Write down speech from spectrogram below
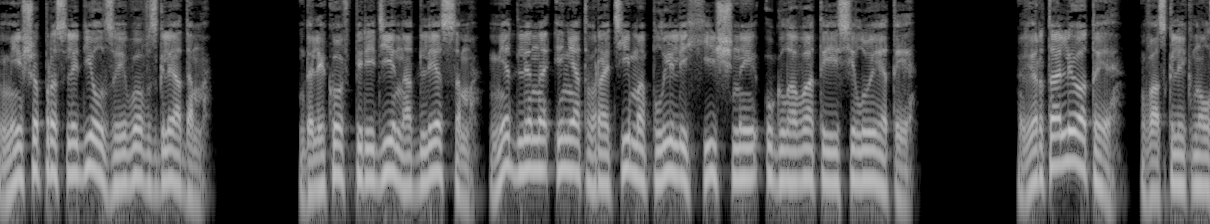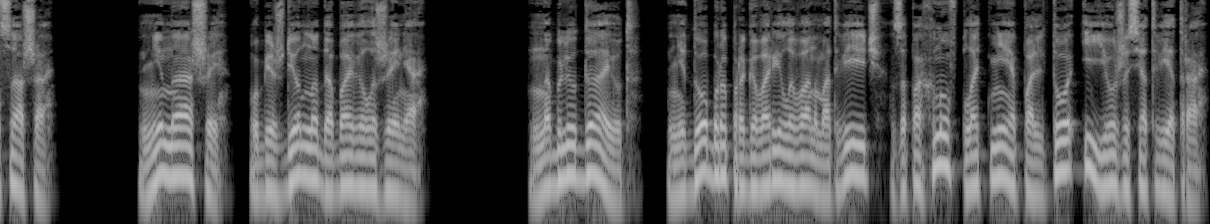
Миша проследил за его взглядом. Далеко впереди, над лесом, медленно и неотвратимо плыли хищные угловатые силуэты. «Вертолеты!» — воскликнул Саша. «Не наши», — убежденно добавил Женя. «Наблюдают», — недобро проговорил Иван Матвеевич, запахнув плотнее пальто и ежась от ветра.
